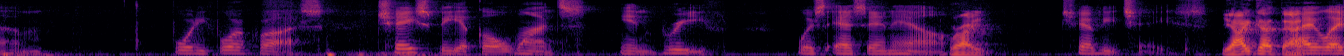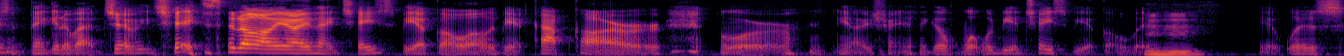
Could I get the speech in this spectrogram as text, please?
Um, Forty-four cross chase vehicle once in brief was SNL Right. Chevy Chase. Yeah, I got that. I wasn't thinking about Chevy Chase at all. You know, I think chase vehicle. Well, it'd be a cop car, or, or you know, I was trying to think of what would be a chase vehicle, but mm-hmm. it was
